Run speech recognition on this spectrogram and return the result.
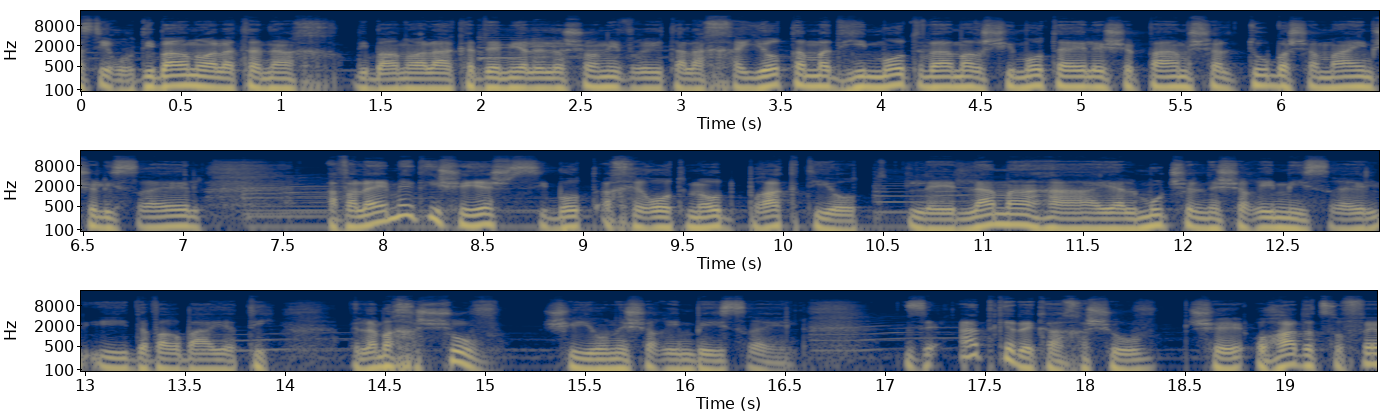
אז תראו, דיברנו על התנ"ך, דיברנו על האקדמיה ללשון עברית, על החיות המדהימות והמרשימות האלה שפעם שלטו בשמיים של ישראל, אבל האמת היא שיש סיבות אחרות מאוד פרקטיות ללמה ההיעלמות של נשרים מישראל היא דבר בעייתי, ולמה חשוב שיהיו נשרים בישראל. זה עד כדי כך חשוב שאוהד הצופה,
